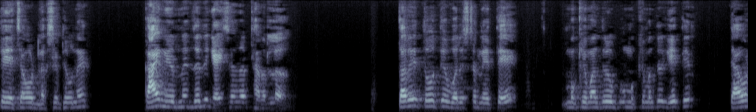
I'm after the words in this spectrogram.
ते याच्यावर लक्ष ठेवून आहेत. काय निर्णय जरी घ्यायचं जर ठरलं तरी तो ते वरिष्ठ नेते मुख्यमंत्री उपमुख्यमंत्री घेतील. त्यावर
